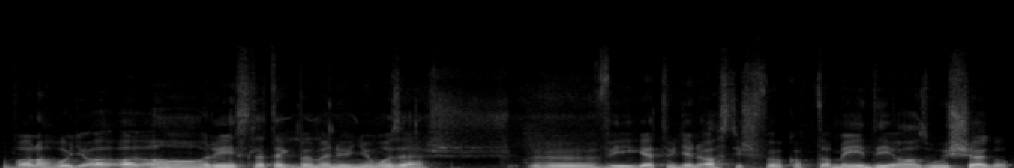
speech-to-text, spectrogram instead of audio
valahogy a, a, a részletekbe menő nyomozás véget, ugye azt is felkapta a média, az újságok,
